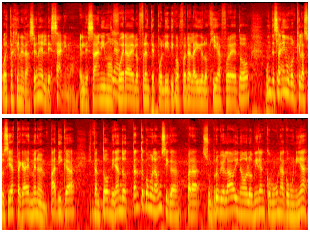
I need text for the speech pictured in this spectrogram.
o esta generación es el desánimo. El desánimo Claro. fuera de los frentes políticos, fuera de la ideología, fuera de todo. Un desánimo Claro. porque la sociedad está cada vez menos empática. Están todos mirando tanto como la música para su propio lado y no lo miran como una comunidad.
